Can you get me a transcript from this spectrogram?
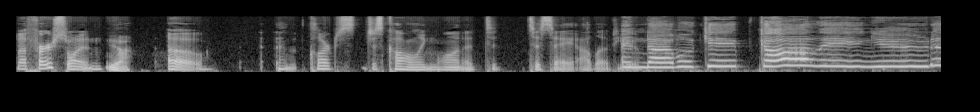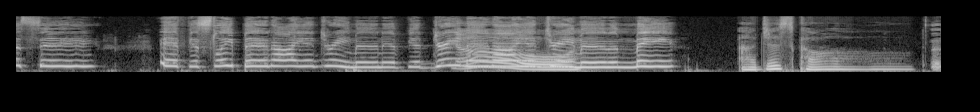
My first one. Yeah. Oh, Clark's just calling Lana to to say I love you. And I will keep calling you to see. If you're sleeping, are you dreaming? If you're dreaming, are you No. dreaming of me? I just called. Uh,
